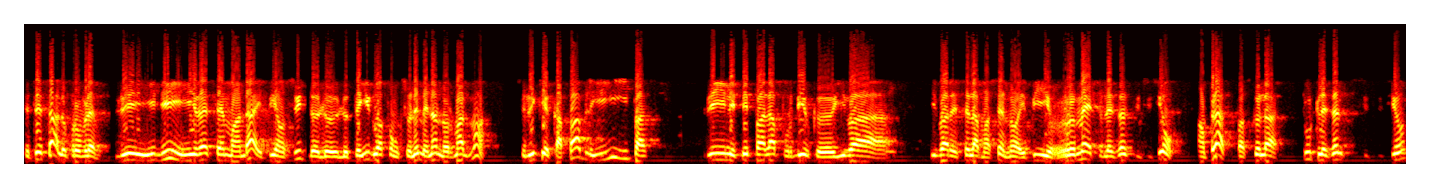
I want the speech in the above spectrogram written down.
C'était ça le problème. Lui, il dit il reste un mandat et puis ensuite le, le, pays doit fonctionner maintenant normalement. Celui qui est capable, il, il passe. Lui, il n'était pas là pour dire qu'il va, il va rester là, machin, non. Et puis remettre les institutions en place parce que là, toutes les institutions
